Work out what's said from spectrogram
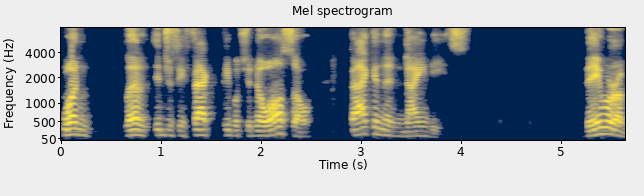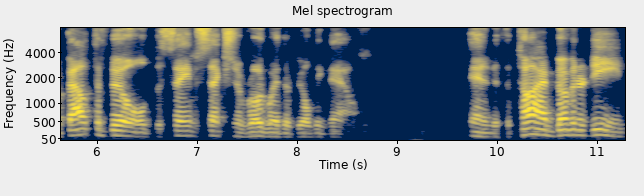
one interesting fact people should know also, back in the nineties, they were about to build the same section of roadway they're building now. And at the time, Governor Dean,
